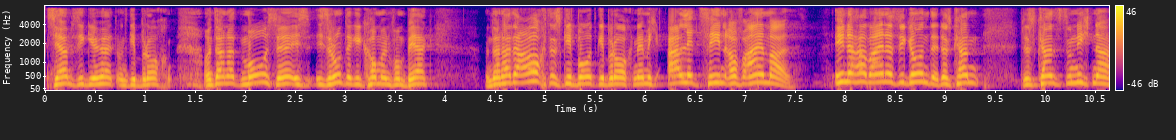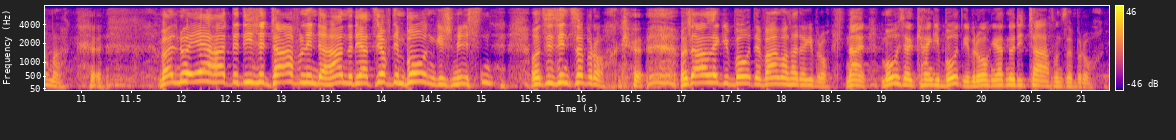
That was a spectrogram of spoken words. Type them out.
Sie haben sie gehört und gebrochen. Und dann hat Mose, ist, ist runtergekommen vom Berg und dann hat er auch das Gebot gebrochen, nämlich alle zehn auf einmal. Innerhalb einer Sekunde. Das, kann, das kannst du nicht nachmachen. Weil nur er hatte diese Tafel in der Hand und er hat sie auf den Boden geschmissen und sie sind zerbrochen. Und alle Gebote einmal hat er gebrochen. Nein, Mose hat kein Gebot gebrochen, er hat nur die Tafeln zerbrochen.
